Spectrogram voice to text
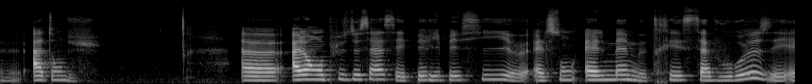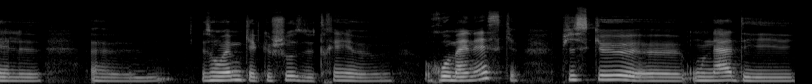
euh, attendues. Euh, alors en plus de ça, ces péripéties, euh, elles sont elles-mêmes très savoureuses et elles, ont même quelque chose de très romanesque puisque on a des,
